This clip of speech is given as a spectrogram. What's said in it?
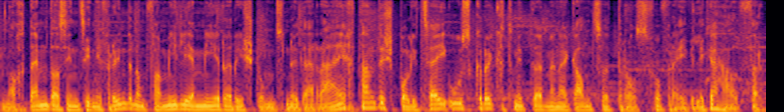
Nachdem das in seine Freunde und Familie mehrere Stunden nicht erreicht haben, ist die Polizei ausgerückt mit einem ganzen Tross von freiwilligen Helfern.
